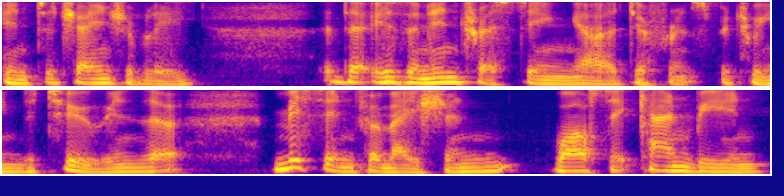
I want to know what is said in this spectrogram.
interchangeably, there is an interesting uh, difference between the two. In the misinformation, whilst it can be in,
